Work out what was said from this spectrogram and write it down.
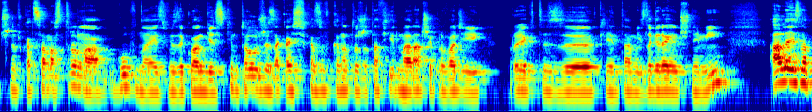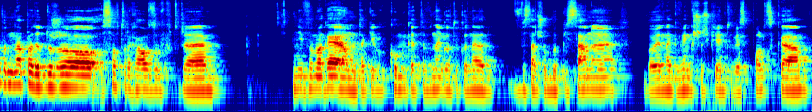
Czy na przykład sama strona główna jest w języku angielskim, to już jest jakaś wskazówka na to, że ta firma raczej prowadzi projekty z klientami zagranicznymi, ale jest nap- naprawdę dużo software house'ów, które nie wymagają takiego komunikatywnego, tylko nawet wystarczyłby pisany, bo jednak większość klientów jest polska,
